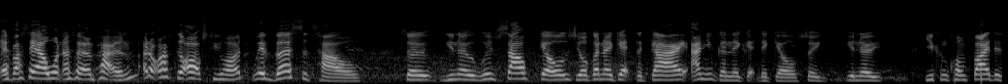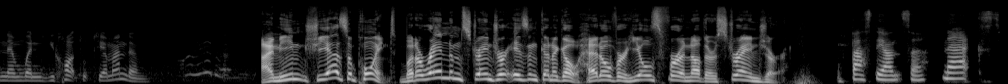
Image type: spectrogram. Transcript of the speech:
if I say I want a certain pattern, I don't have to ask too hard. We're versatile. So, you know, with South girls, you're going to get the guy and you're going to get the girl. So, you know, you can confide in them when you can't talk to your man them. I mean, she has a point, but a random stranger isn't gonna go head over heels for another stranger. That's the answer. Next.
